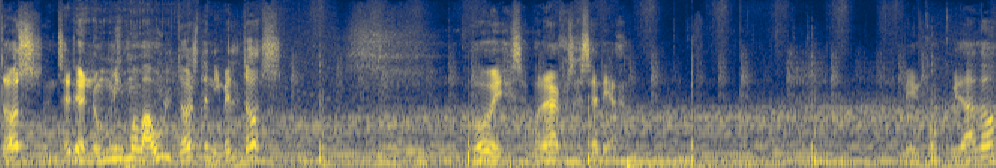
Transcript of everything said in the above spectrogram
Dos, en serio, en un mismo baúl, dos de nivel 2 Uy, se pone la cosa seria. Bien, con cuidado.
